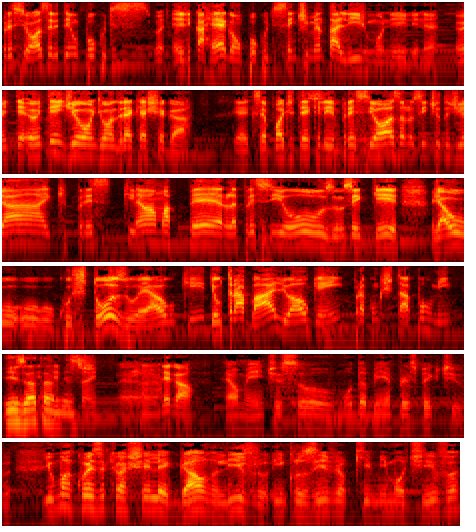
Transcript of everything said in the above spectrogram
Preciosa ele tem um pouco de. Ele carrega um pouco de sentimentalismo nele, né? Eu entendi, eu entendi onde o André quer chegar. É que você pode ter aquele Sim. preciosa no sentido de, ai, que, pre... que é uma pérola, é precioso, não sei o quê. Já o, o, custoso é algo que deu trabalho a alguém para conquistar por mim. Exatamente. É, Legal. Realmente isso muda bem a perspectiva. E uma coisa que eu achei legal no livro, inclusive o que me motiva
